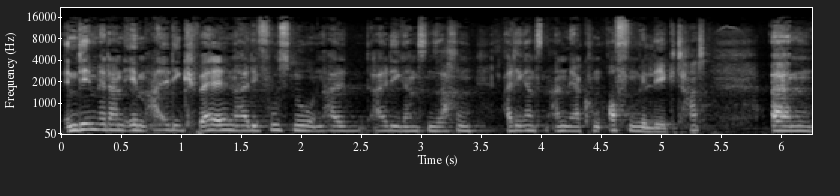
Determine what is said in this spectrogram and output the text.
in dem er dann eben all die Quellen, all die Fußnoten, all, all die ganzen Sachen, all die ganzen Anmerkungen offengelegt hat. Ähm,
